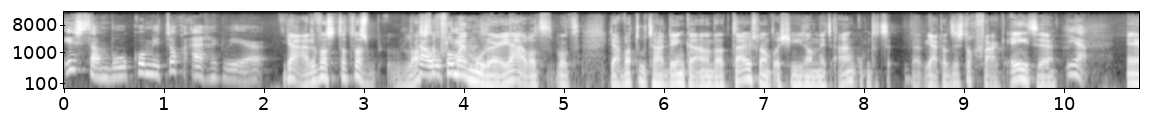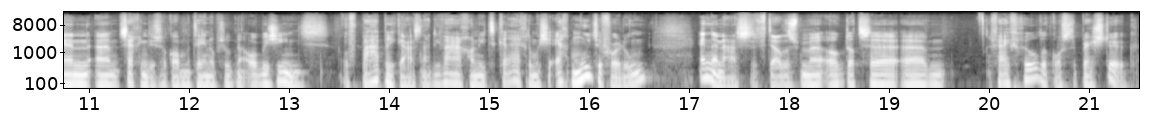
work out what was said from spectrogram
Istanbul, kom je toch eigenlijk weer... Ja, dat was, dat was lastig voor mijn moeder. Ja, wat, wat, ja, wat doet haar denken aan dat thuisland als je hier dan net aankomt? Dat, ja, dat is toch vaak eten. Ja, En ehm zij ging dus ook al meteen op zoek naar aubergines of paprika's. Nou, die waren gewoon niet te krijgen. Daar moest je echt moeite voor doen. En daarnaast vertelde ze me ook dat ze ehm vijf gulden kostten per stuk.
